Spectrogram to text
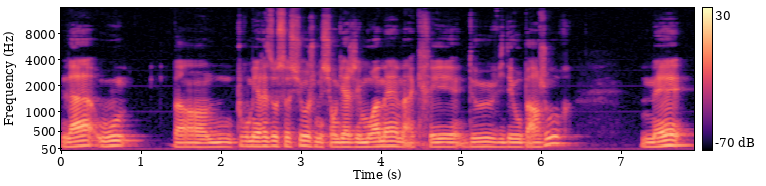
Là où, ben, pour mes réseaux sociaux, je me suis engagé moi-même à créer deux vidéos par jour, mais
